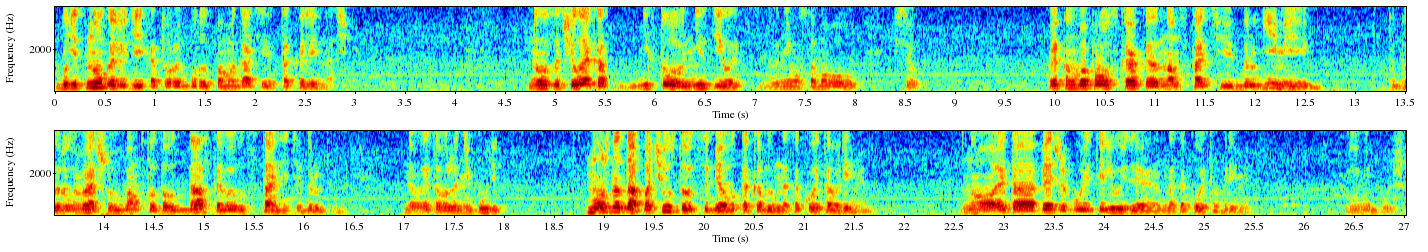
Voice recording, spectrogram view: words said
будет много людей, которые будут помогать и так или иначе. Но за человека никто не сделает за него самого все. Поэтому вопрос, как нам стать другими, это подразумевает, что вам кто-то вот даст, и вы вот станете другими. Но этого же не будет. Можно, да, почувствовать себя вот таковым на какое-то время. Но это опять же будет иллюзия на какое-то время. И не больше.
